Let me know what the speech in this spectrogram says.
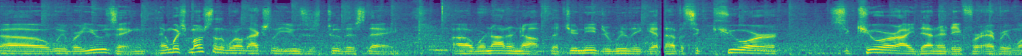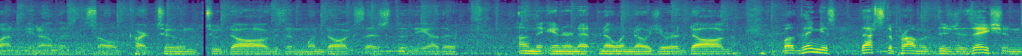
uh, we were using, and which most of the world actually uses to this day, uh, were not enough. That you need to really get have a secure, secure identity for everyone. You know, there's this old cartoon: two dogs, and one dog says to the other, on the internet, no one knows you're a dog. Well, the thing is, that's the problem of digitization.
